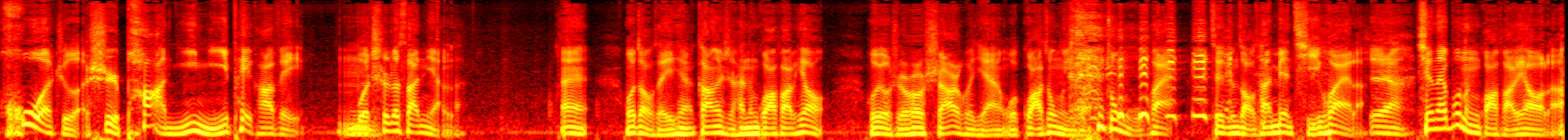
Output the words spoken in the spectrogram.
或者是帕尼尼配咖啡，我吃了三年了。哎，我找谁去？刚开始还能刮发票，我有时候十二块钱，我刮中一个，中五块，这顿早餐变七块了。是啊，现在不能刮发票了。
